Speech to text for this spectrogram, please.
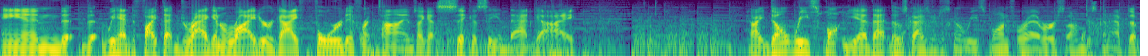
And the, we had to fight that dragon rider guy four different times. I got sick of seeing that guy. All right, don't respawn. Yeah, that those guys are just going to respawn forever, so I'm just going to have to...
